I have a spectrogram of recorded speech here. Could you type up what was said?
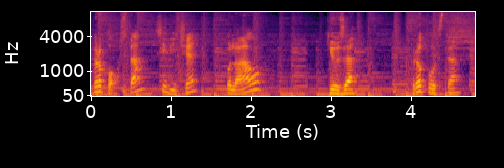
Proposta si dice con chiusa. Proposta.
